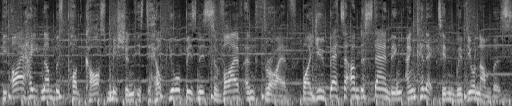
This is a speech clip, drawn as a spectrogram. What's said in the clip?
The I Hate Numbers podcast mission is to help your business survive and thrive by you better understanding and connecting with your numbers.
